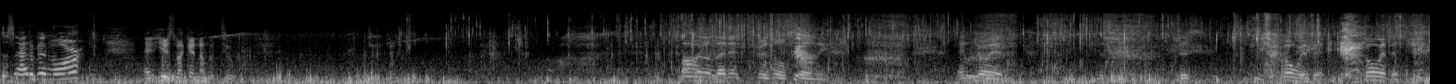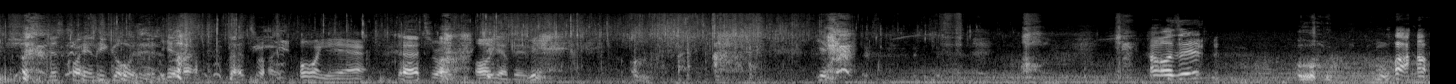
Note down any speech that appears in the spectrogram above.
Just add a bit more. And here's bucket number two. Oh, I'm let it drizzle slowly. Enjoy it. Just, just, go with it. Go with it. Just quietly go with it. Yeah, that's right. Oh yeah. That's right. Oh yeah, baby. Yeah. Oh. Yeah. How was it? Ooh, wow.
